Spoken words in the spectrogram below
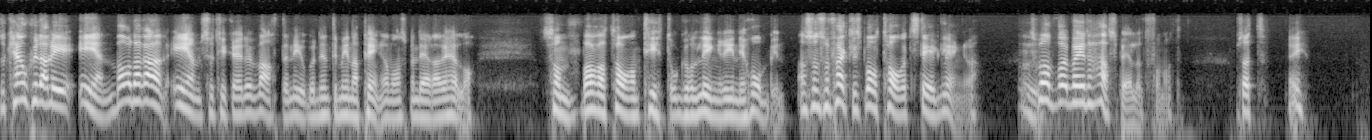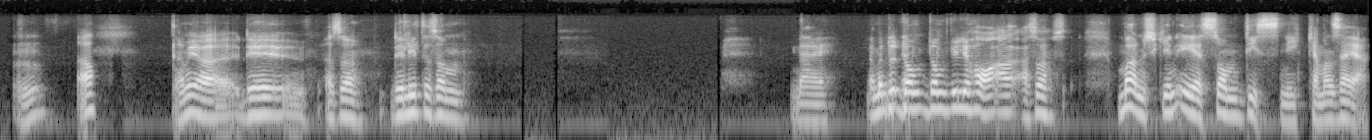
Så kanske där är en, bara där är en så tycker jag det är värt det nog och det är inte mina pengar de spenderar det heller. Som bara tar en titt och går längre in i hobbyn. Alltså som faktiskt bara tar ett steg längre. Mm. Så bara, vad, vad, är det här spelet för något? Så att, hej. Mm. Ja. Ja men jag, det är, alltså, det är lite som... Nej. Nej men de, de, de vill ju ha, alltså, Munchkin är som Disney kan man säga.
